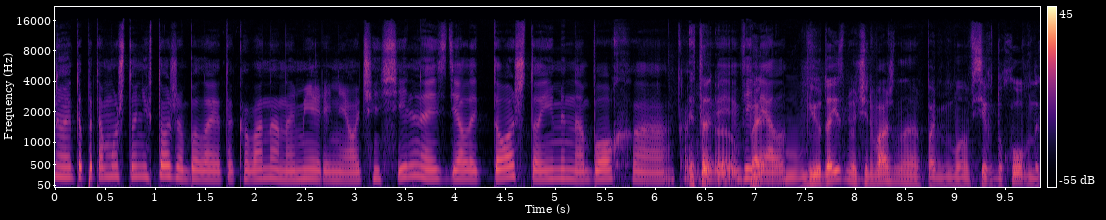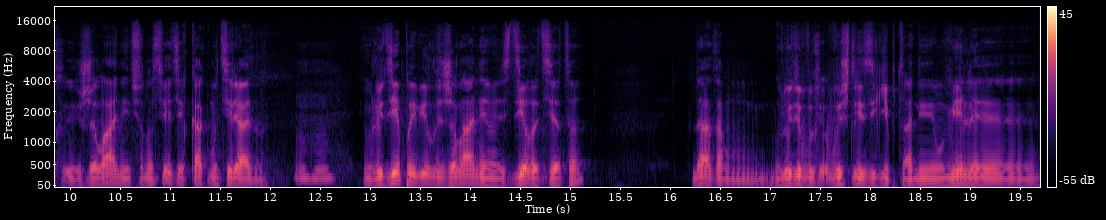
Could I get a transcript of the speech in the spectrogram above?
Но это потому, что у них тоже была эта кавана, намерение очень сильное сделать то, что именно Бог э, как это бы э, по- велел. в иудаизме очень важно, помимо всех духовных желаний, все на свете, как материально. И у людей появилось желание сделать это. Да, там люди вы- вышли из Египта, они умели,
